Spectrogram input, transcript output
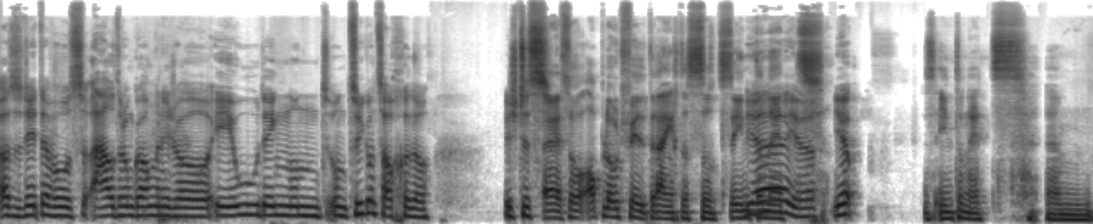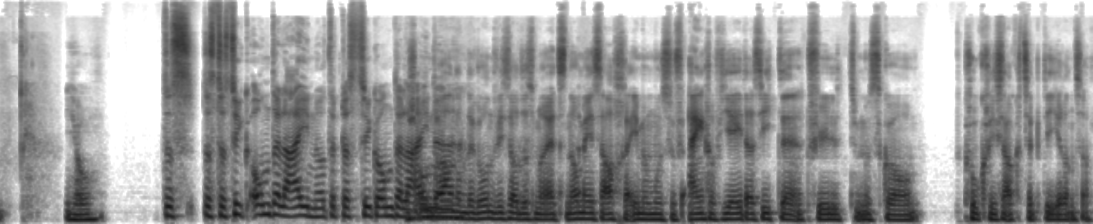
also dort, wo es auch darum gegangen ist, wo EU-Ding und, und Zeug und Sachen da. Ist das. Äh, so Upload-Filter eigentlich, dass so das ja, Internet, ja, ja. das Internet, ähm, ja, Das, das, das Zeug on the line, oder? Das Zeug on the Das ist unter anderem der Grund, wieso dass man jetzt noch mehr Sachen immer muss auf, eigentlich auf jeder Seite gefühlt muss gehen, Cookies akzeptieren so.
